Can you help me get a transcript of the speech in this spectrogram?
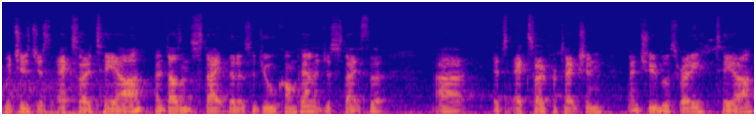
which is just EXO-TR. It doesn't state that it's a dual compound, it just states that uh, it's EXO protection and tubeless ready, TR.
